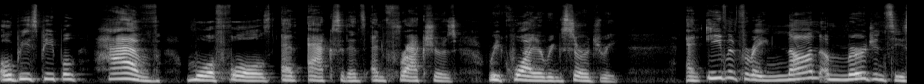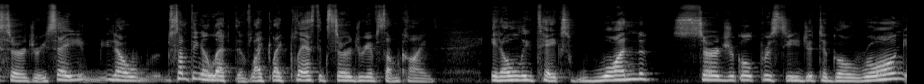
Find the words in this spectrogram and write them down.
Obese people have more falls and accidents and fractures requiring surgery. And even for a non-emergency surgery, say, you know, something elective like like plastic surgery of some kind, it only takes one surgical procedure to go wrong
